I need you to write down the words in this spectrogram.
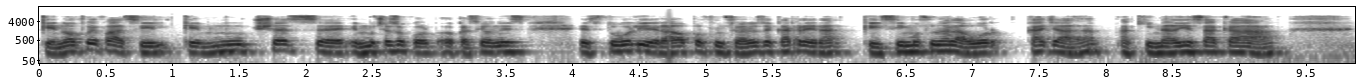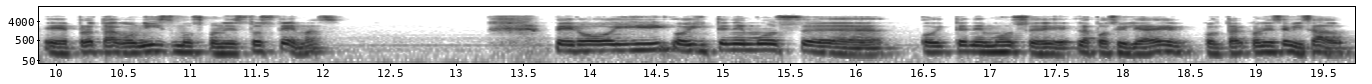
que no fue fácil, que muchas, eh, en muchas ocasiones estuvo liderado por funcionarios de carrera, que hicimos una labor callada. Aquí nadie saca protagonismos con estos temas. Pero hoy, hoy tenemos, hoy tenemos la posibilidad de contar con ese visado.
